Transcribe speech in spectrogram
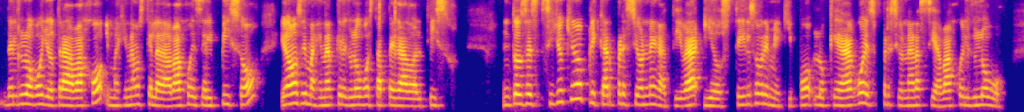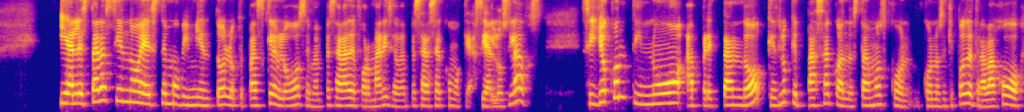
del globo y otra abajo. Imaginemos que la de abajo es el piso y vamos a imaginar que el globo está pegado al piso. Entonces, si yo quiero aplicar presión negativa y hostil sobre mi equipo, lo que hago es presionar hacia abajo el globo. Y al estar haciendo este movimiento, lo que pasa es que el globo se va a empezar a deformar y se va a empezar a hacer como que hacia los lados. Si yo continúo apretando, ¿qué es lo que pasa cuando estamos con, los equipos de trabajo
